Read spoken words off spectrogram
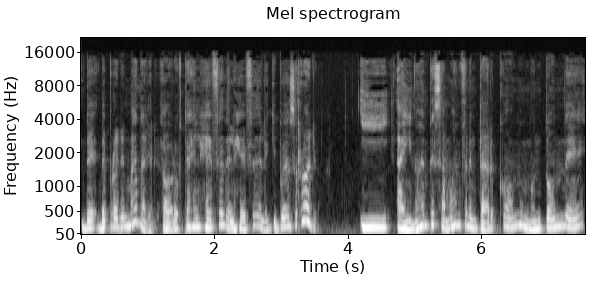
de, de, Project Manager. Ahora usted es el jefe del jefe del equipo de desarrollo. Y ahí nos empezamos a enfrentar con un montón de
